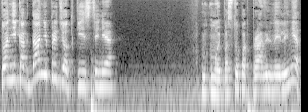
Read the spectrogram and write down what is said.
то он никогда не придет к истине, мой поступок правильный или нет.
